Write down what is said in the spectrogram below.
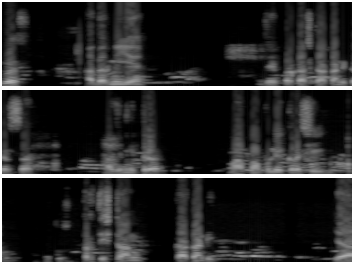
बस. आदरणीय जयप्रकाश काकांडीकर सर माझे मित्र महात्मा फुले कृषी प्रतिष्ठान काकांडी या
